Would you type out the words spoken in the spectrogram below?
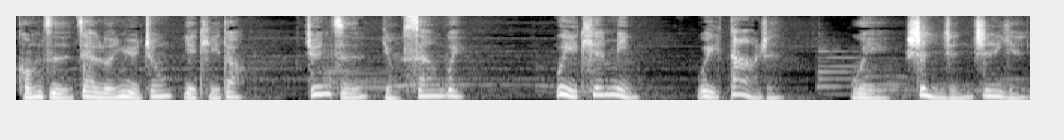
孔子在《论语》中也提到，君子有三畏：畏天命，畏大人，畏圣人之言。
